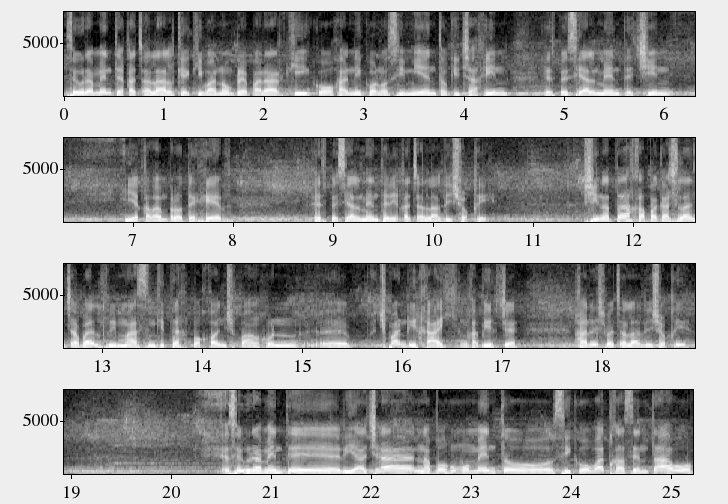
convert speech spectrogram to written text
Seguramente Cachalal que Kibanon preparar coja ni conocimiento, Kichajín, especialmente Chin, y acaban proteger especialmente ri qachalal li shoqi shinataja pakashlan chabal rimas kitah pokon chpan hun chpan ri jai ngabirche jaresh bachalal li shoqi seguramente riacha napo un momento sicobat centavo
